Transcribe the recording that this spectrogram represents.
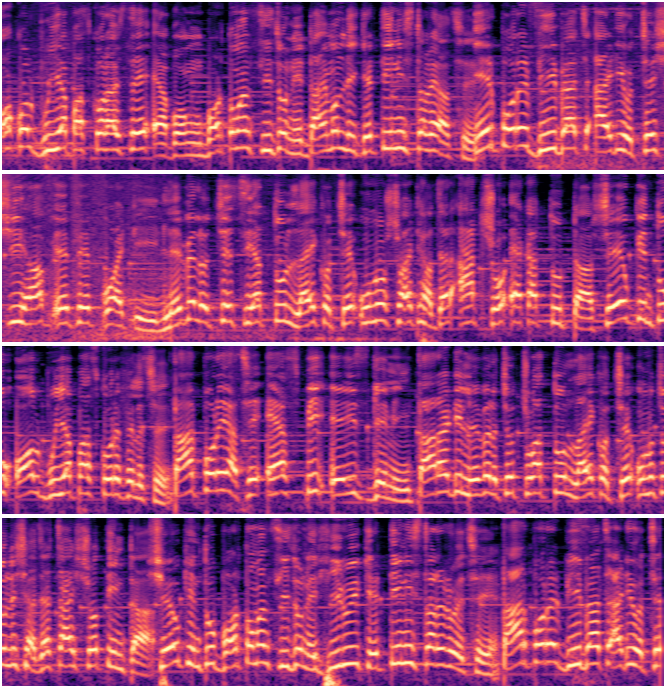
সকল ভুইয়া পাস করা হয়েছে এবং বর্তমান সিজনে ডায়মন্ড লিগের তিন স্টারে আছে। এরপরে ভি ব্যাচ আইডি হচ্ছে Shihab F F YT level হচ্ছে ছিয়াত্তর লাইক হচ্ছে উনষাট হাজার আটশো একাত্তরটা। সেও কিন্তু অল ভুইয়া পাস করে ফেলেছে। তারপরে আছে এসপি এইচ গেমিং তার আইডি লেভেল হচ্ছে চুয়াত্তর লাইক হচ্ছে উনচল্লিশ হাজার চারশো তিনটা। সেও কিন্তু বর্তমান সিজনের হিরুইকের তিন স্টারে রয়েছে। তারপরের বি ব্যাচ আইডি হচ্ছে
